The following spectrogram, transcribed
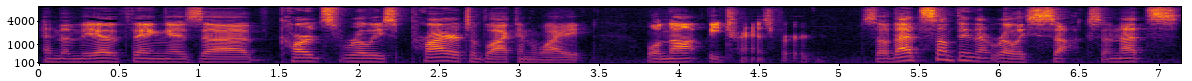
and then the other thing is uh, cards released prior to Black and White will not be transferred. So that's something that really sucks, and that's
